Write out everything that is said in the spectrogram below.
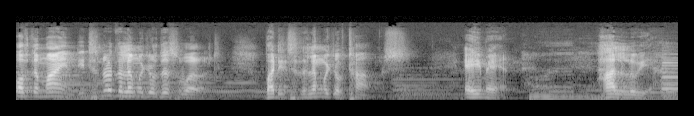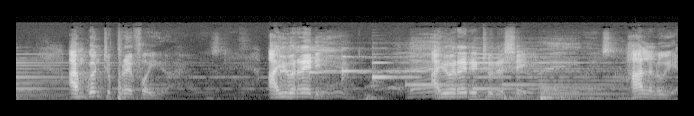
of the mind, it is not the language of this world, but it is the language of tongues. Amen. Hallelujah. I'm going to pray for you. Are you ready? Are you ready to receive? Hallelujah.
